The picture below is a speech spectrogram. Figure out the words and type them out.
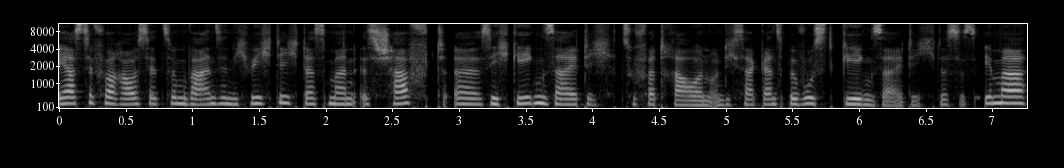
erste Voraussetzung wahnsinnig wichtig, dass man es schafft, äh, sich gegenseitig zu vertrauen. Und ich sage ganz bewusst gegenseitig. Das ist immer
